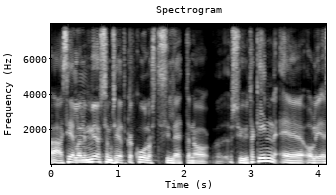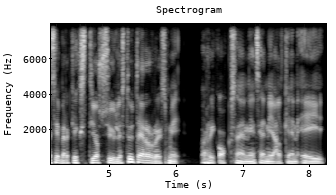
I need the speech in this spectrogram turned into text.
Äh, siellä oli myös sellaisia, jotka kuulosti sille, että no syytäkin äh, oli esimerkiksi, että jos syyllistyy terrorismirikokseen, niin sen jälkeen ei,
